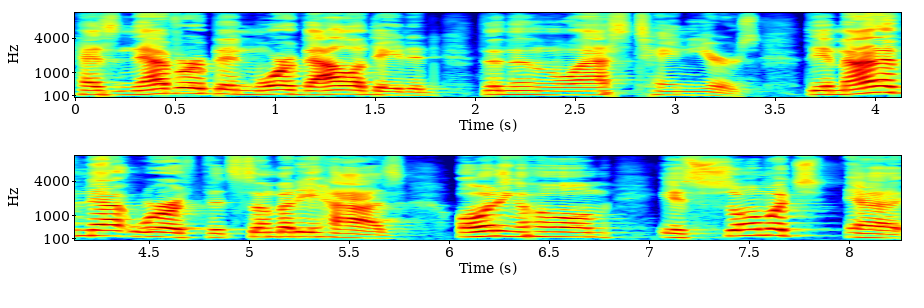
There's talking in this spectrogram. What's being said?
has never been more validated than in the last 10 years. The amount of net worth that somebody has owning a home is so much uh,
